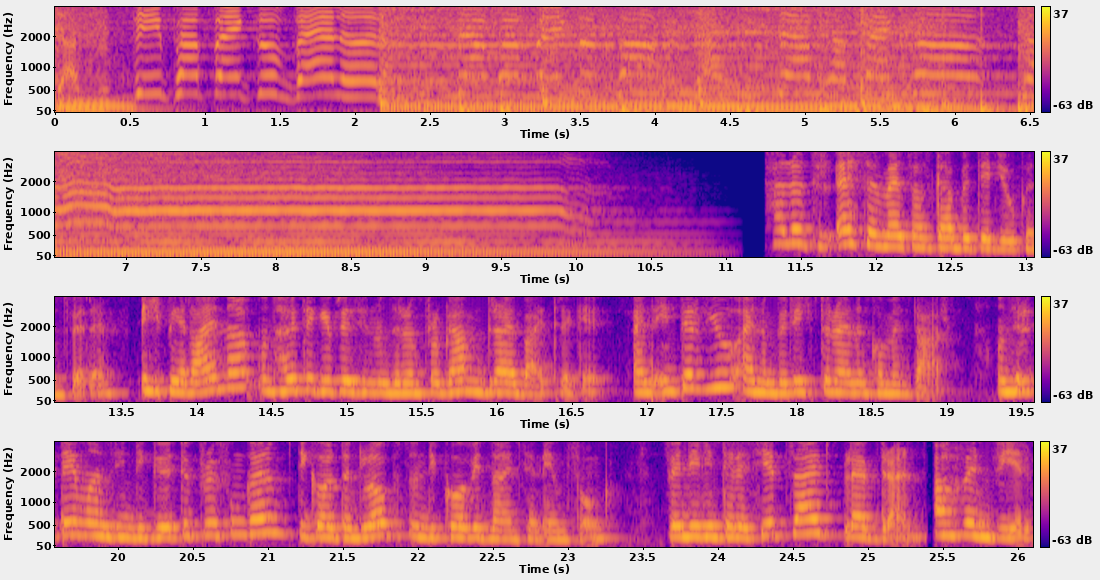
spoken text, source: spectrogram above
Das ist die perfekte Welle. Das ist der perfekte Tag. Das ist der perfekte Tag. Hallo zur ersten März-Ausgabe der Jugendwelle. Ich bin Rainer und heute gibt es in unserem Programm drei Beiträge. Ein Interview, einen Bericht und einen Kommentar. Unsere Themen sind die Goethe-Prüfungen, die Golden Globes und die Covid-19-Impfung. Wenn ihr interessiert seid, bleibt dran. Auch wenn wir,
